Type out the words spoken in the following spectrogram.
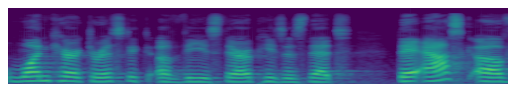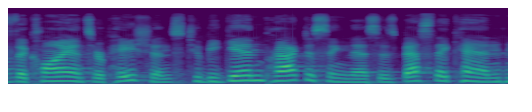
one characteristic of these therapies is that they ask of the clients or patients to begin practicing this as best they can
